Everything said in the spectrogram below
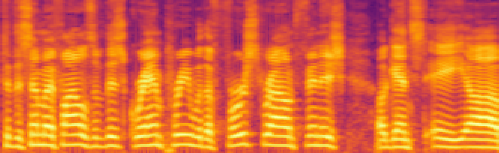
to the semifinals of this Grand Prix with a first round finish against a uh,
